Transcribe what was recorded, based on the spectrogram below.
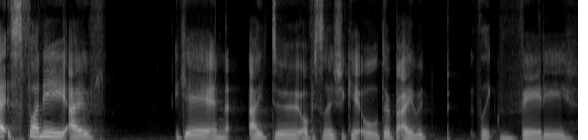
it's funny. I've yeah, and I do obviously as you get older, but I would like very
